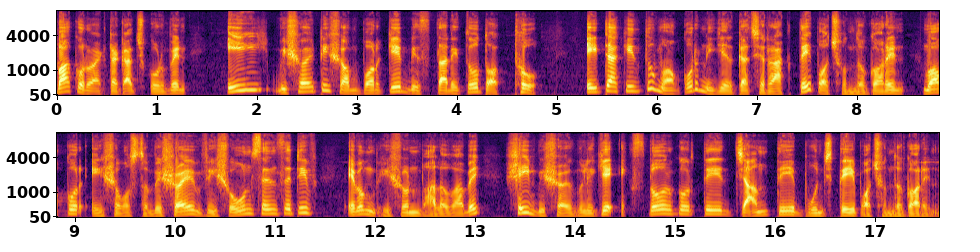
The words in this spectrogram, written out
বা কোনো একটা কাজ করবেন, এই বিষয়টি সম্পর্কে বিস্তারিত তথ্য এটা কিন্তু মকর নিজের কাছে রাখতে পছন্দ করেন। মকর এই সমস্ত বিষয়ে ভীষণ সেন্সিটিভ এবং ভীষণ ভালোভাবে সেই বিষয়গুলিকে এক্সপ্লোর করতে, জানতে, বুঝতে পছন্দ করেন।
